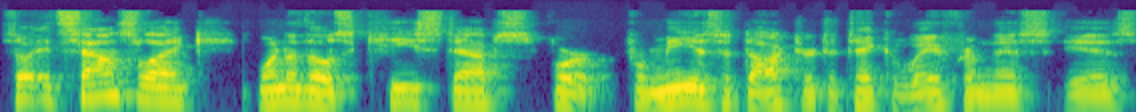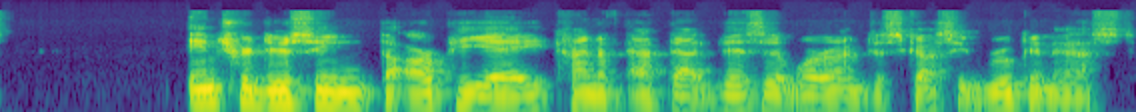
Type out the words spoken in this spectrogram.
So it sounds like one of those key steps for for me as a doctor to take away from this is introducing the RPA kind of at that visit where I'm discussing Ruconest,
